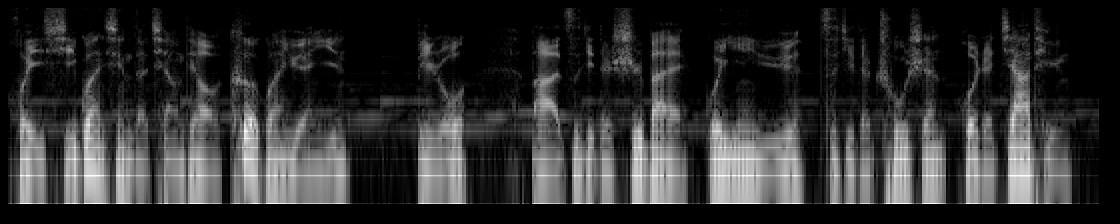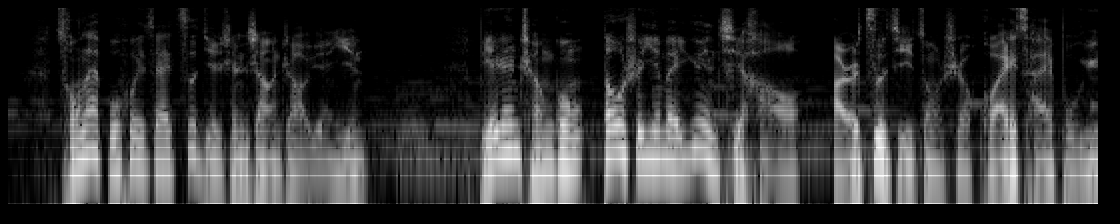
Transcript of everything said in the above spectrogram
会习惯性的强调客观原因，比如把自己的失败归因于自己的出身或者家庭，从来不会在自己身上找原因。别人成功都是因为运气好，而自己总是怀才不遇。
